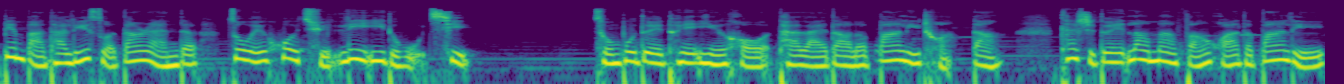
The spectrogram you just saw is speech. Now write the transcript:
便把他理所当然的作为获取利益的武器。从部队退役后，他来到了巴黎闯荡，开始对浪漫繁华的巴黎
